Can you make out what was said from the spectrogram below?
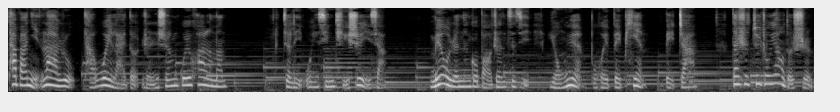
他把你纳入他未来的人生规划了吗？这里温馨提示一下，没有人能够保证自己永远不会被骗、被扎。但是最重要的是，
